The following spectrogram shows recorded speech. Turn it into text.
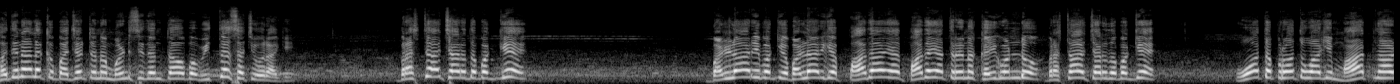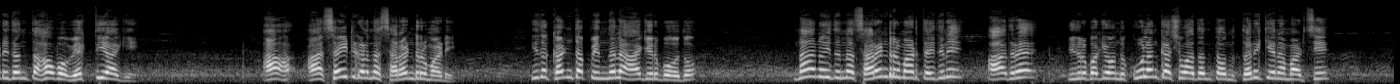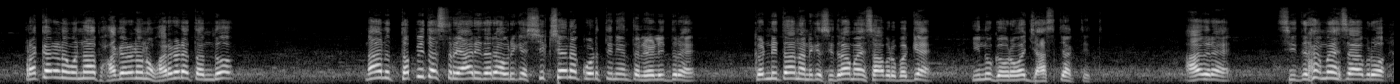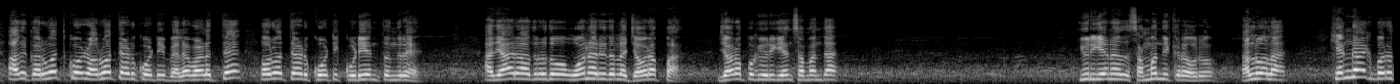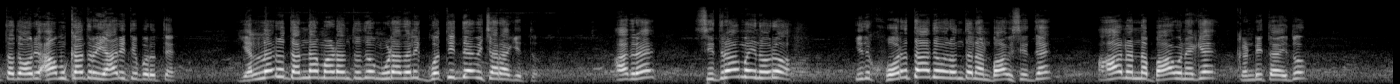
ಹದಿನಾಲ್ಕು ಬಜೆಟನ್ನು ಮಂಡಿಸಿದಂಥ ಒಬ್ಬ ವಿತ್ತ ಸಚಿವರಾಗಿ, ಭ್ರಷ್ಟಾಚಾರದ ಬಗ್ಗೆ, ಬಳ್ಳಾರಿ ಬಗ್ಗೆ, ಬಳ್ಳಾರಿಗೆ ಪಾದಯ, ಪಾದಯಾತ್ರೆಯನ್ನು ಕೈಗೊಂಡು ಭ್ರಷ್ಟಾಚಾರದ ಬಗ್ಗೆ ಓತಪ್ರೋತವಾಗಿ ಮಾತನಾಡಿದಂತಹ ಒಬ್ಬ ವ್ಯಕ್ತಿಯಾಗಿ ಆ ಆ ಸೈಟ್ಗಳನ್ನು ಸರೆಂಡರ್ ಮಾಡಿ. ಇದು ಕಣ್ತಪ್ಪಿಂದಲೇ ಆಗಿರ್ಬೋದು. ನಾನು ಇದನ್ನು ಸರೆಂಡರ್ ಮಾಡ್ತಾ ಇದ್ದೀನಿ, ಆದರೆ ಇದ್ರ ಬಗ್ಗೆ ಒಂದು ಕೂಲಂಕಷವಾದಂಥ ಒಂದು ತನಿಖೆಯನ್ನು ಮಾಡಿಸಿ ಪ್ರಕರಣವನ್ನು ಹಗರಣವನ್ನು ಹೊರಗಡೆ ತಂದು, ನಾನು ತಪ್ಪಿತಸ್ಥರು ಯಾರಿದ್ದಾರೆ ಅವರಿಗೆ ಶಿಕ್ಷೆನ ಕೊಡ್ತೀನಿ ಅಂತ ಹೇಳಿದರೆ, ಖಂಡಿತ ನನಗೆ ಸಿದ್ದರಾಮಯ್ಯ ಸಾಹೇಬ್ರ ಬಗ್ಗೆ ಇನ್ನೂ ಗೌರವ ಜಾಸ್ತಿ ಆಗ್ತಿತ್ತು. ಆದರೆ ಸಿದ್ದರಾಮಯ್ಯ ಸಾಹೇಬರು ಅದಕ್ಕೆ ಅರವತ್ತು ಕೋಟಿ ಅರವತ್ತೆರಡು ಕೋಟಿ ಬೆಲೆ ಬಾಳುತ್ತೆ, ಅರವತ್ತೆರಡು ಕೋಟಿ ಕೊಡಿ ಅಂತಂದರೆ ಅದು ಯಾರು ಅದ್ರದ್ದು ಓನರ್ ಇದಲ್ಲ ಜವರಪ್ಪ, ಜವರಪ್ಪಗೆ ಇವ್ರಿಗೆ ಏನು ಸಂಬಂಧ? ಇವ್ರಿಗೇನಾದ್ರು ಸಂಬಂಧಿಕರು ಅವರು? ಅಲ್ವಲ್ಲ? ಹೆಂಗಾಗಿ ಬರುತ್ತದೋ ಅವ್ರಿಗೆ, ಆ ಮುಖಾಂತರ ಯಾವ ರೀತಿ ಬರುತ್ತೆ? ಎಲ್ಲರೂ ದಂಧ ಮಾಡೋಂಥದ್ದು ಮೂಡಾದಲ್ಲಿ ಗೊತ್ತಿದ್ದೇ ವಿಚಾರ ಆಗಿತ್ತು. ಆದರೆ ಸಿದ್ದರಾಮಯ್ಯನವರು ಇದಕ್ಕೆ ಹೊರತಾದವರು ಅಂತ ನಾನು ಭಾವಿಸಿದ್ದೆ. ಆ ನನ್ನ ಭಾವನೆಗೆ ಖಂಡಿತ ಇದು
